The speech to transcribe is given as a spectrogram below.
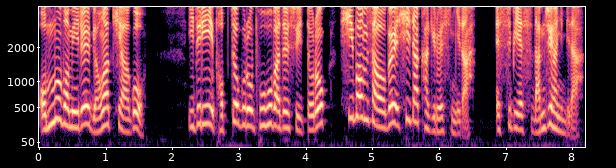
업무 범위를 명확히 하고 이들이 법적으로 보호받을 수 있도록 시범 사업을 시작하기로 했습니다. SBS 남주현입니다.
